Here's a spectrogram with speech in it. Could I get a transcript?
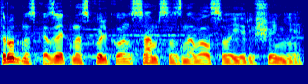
Трудно сказать, насколько он сам сознавал свое решение,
